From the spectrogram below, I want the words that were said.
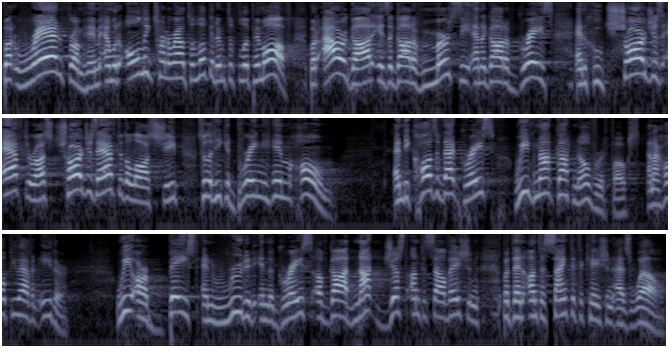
but ran from him and would only turn around to look at him to flip him off. But our God is a God of mercy and a God of grace, and who charges after us, charges after the lost sheep, so that he could bring him home. And because of that grace, We've not gotten over it, folks, and I hope you haven't either. We are based and rooted in the grace of God, not just unto salvation, but then unto sanctification as well.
